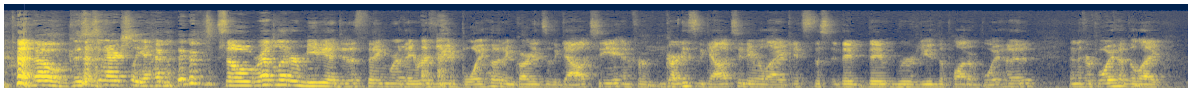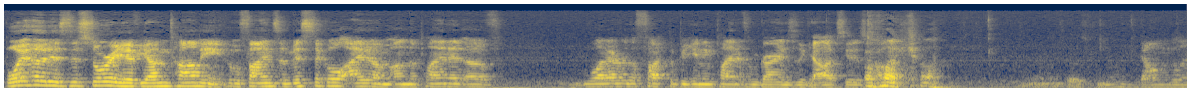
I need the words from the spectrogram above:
no, this isn't actually ad So Red Letter Media did a thing where they reviewed Boyhood and Guardians of the Galaxy, and for Guardians of the Galaxy, they were like, it's this. They they reviewed the plot of Boyhood, and then for Boyhood, they're like, Boyhood is the story of young Tommy who finds a mystical item on the planet of whatever the fuck the beginning planet from Guardians of the Galaxy is Oh called. my god. Dongland.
